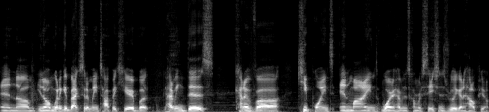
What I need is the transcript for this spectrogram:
and um, you know, I'm going to get back to the main topic here, but having this kind of uh, key points in mind while you're having this conversation is really going to help you.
